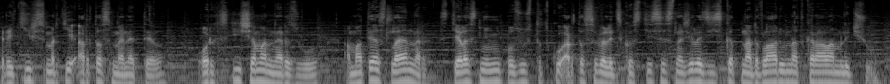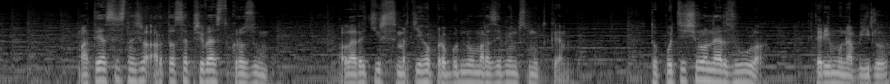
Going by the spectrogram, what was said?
Rytíř smrti Artas Menetil, orchský šaman Nerzul a Matias Léner z tělesnění pozůstatku Artasovy lidskosti se snažili získat nadvládu nad králem Ličů. Matias se snažil Artase přivést k rozumu, ale rytíř smrti ho probudnul mrazivým smutkem. To potěšilo Nerzhula, který mu nabídl,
